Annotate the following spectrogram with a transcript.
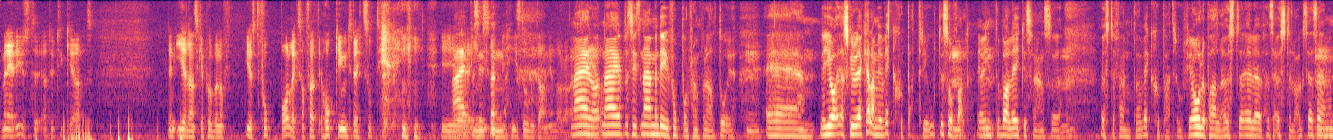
men är det just att du tycker att den irländska puben och just fotboll liksom, för att hockey är ju inte direkt stort i, i, Nej, eh, in, in, i Storbritannien. Då, då, Nej, då, nej, precis. Nej, men det är ju fotboll framförallt då ju. Mm. Eh, men jag, jag skulle vilja kalla mig Växjöpatriot i så Mm. fall. Jag är inte bara Lakers-fan och Mm. Österfan utan Växjöpatriot. För jag håller på alla öster, eller, säger, Österlag, så jag säga, Mm.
